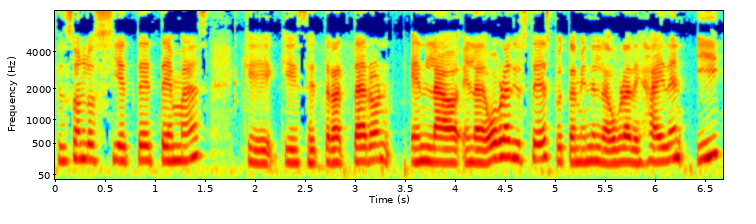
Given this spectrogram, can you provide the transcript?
Esos son los siete temas que, que se trataron en la, en la obra de ustedes, pero también en la obra de Haydn y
